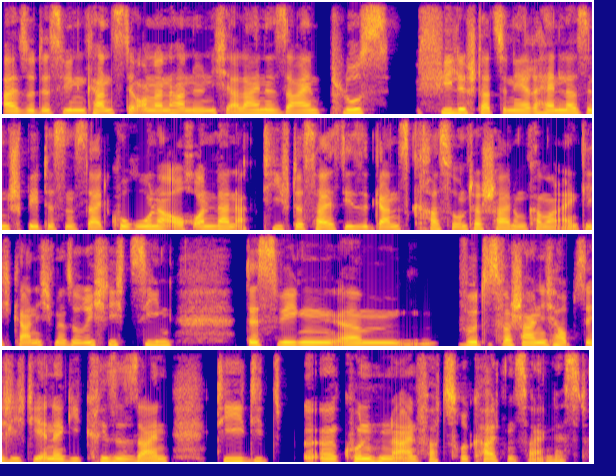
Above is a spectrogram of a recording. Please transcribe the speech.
Also deswegen kann es der Onlinehandel nicht alleine sein. Plus viele stationäre Händler sind spätestens seit Corona auch online aktiv. Das heißt, diese ganz krasse Unterscheidung kann man eigentlich gar nicht mehr so richtig ziehen. Deswegen ähm, wird es wahrscheinlich hauptsächlich die Energiekrise sein, die die äh, Kunden einfach zurückhaltend sein lässt.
